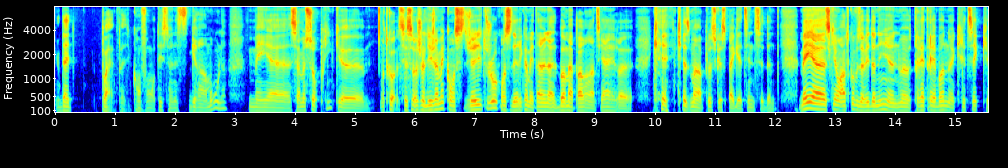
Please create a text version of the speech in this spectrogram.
d'être confronté, c'est un grand mot, là, mais euh, ça m'a surpris que. En tout cas, c'est ça, je l'ai jamais je l'ai toujours considéré comme étant un album à part entière, euh, quasiment plus que Spaghetti Incident. Mais euh, ce qui ont, en tout cas, vous avez donné une très très bonne critique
